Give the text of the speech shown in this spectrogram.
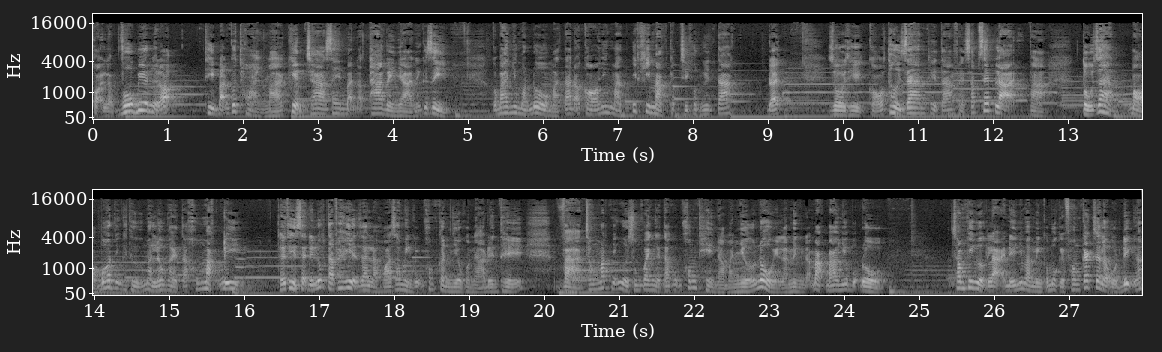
gọi là vô biên rồi đó. Thì bạn cứ thoải mái kiểm tra xem bạn đã tha về nhà những cái gì. Có bao nhiêu món đồ mà ta đã có nhưng mà ít khi mặc, thậm chí còn nguyên tác. Đấy. Rồi thì có thời gian thì ta phải sắp xếp lại và tối giản bỏ bớt những cái thứ mà lâu ngày ta không mặc đi thế thì sẽ đến lúc ta phát hiện ra là hóa ra mình cũng không cần nhiều quần áo đến thế. Và trong mắt những người xung quanh người ta cũng không thể nào mà nhớ nổi là mình đã mặc bao nhiêu bộ đồ. Trong khi ngược lại, nếu như mà mình có một cái phong cách rất là ổn định á,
